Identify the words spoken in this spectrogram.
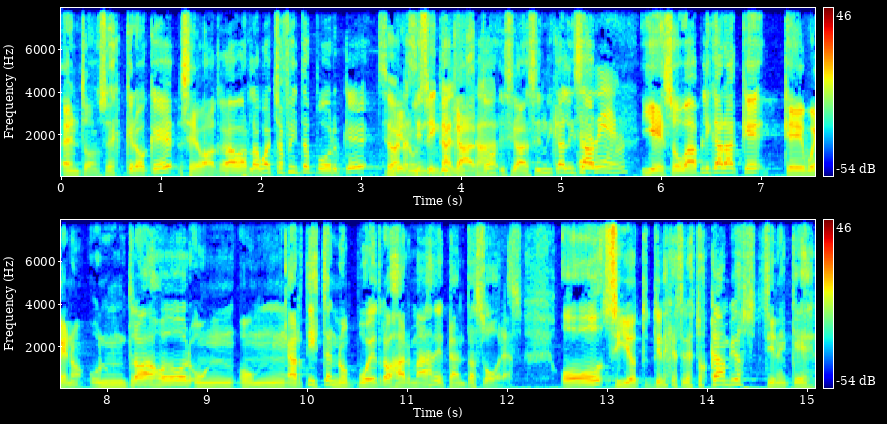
Entonces, creo que se va a acabar la guachafita porque Se van viene a un sindicato y se va a sindicalizar. Está bien. Y eso va a aplicar a que, que bueno, un trabajador, un, un artista no puede trabajar más de tantas horas. O si yo, tú tienes que hacer estos cambios, tienen que,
